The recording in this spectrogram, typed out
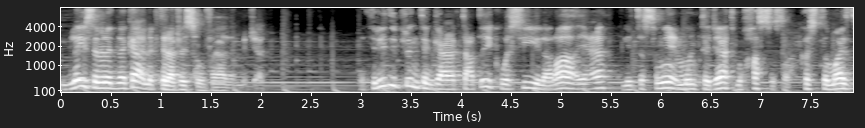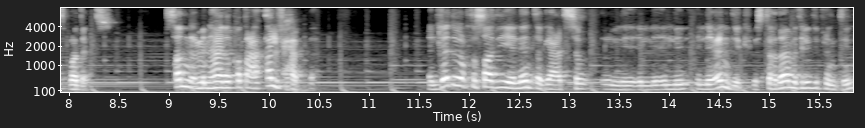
ليس من الذكاء أنك تنافسهم في هذا المجال. 3D printing قاعد تعطيك وسيلة رائعة لتصنيع منتجات مخصصة customized products صنع من هذه القطعة ألف حبة. الجدوى الاقتصادية اللي أنت قاعد تسوي اللي, اللي, اللي عندك باستخدام 3D printing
